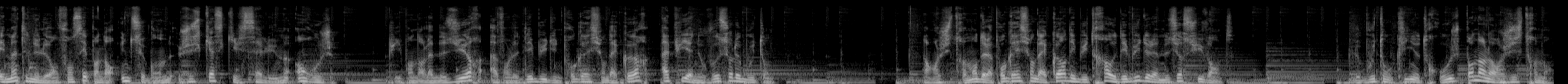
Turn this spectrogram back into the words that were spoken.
et maintenez-le enfoncé pendant une seconde jusqu'à ce qu'il s'allume en rouge. Puis pendant la mesure, avant le début d'une progression d'accords, appuyez à nouveau sur le bouton. L'enregistrement de la progression d'accords débutera au début de la mesure suivante. Le bouton clignote rouge pendant l'enregistrement.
